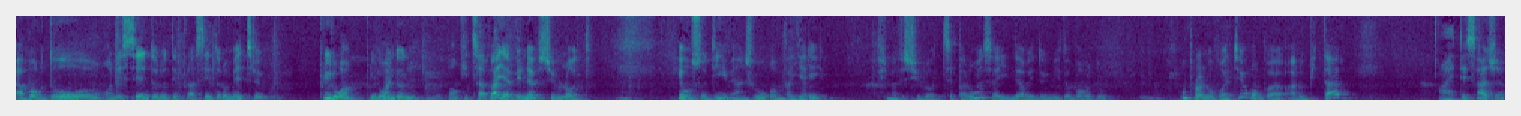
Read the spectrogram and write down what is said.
à Bordeaux, on essaie de le déplacer, de le mettre plus loin, plus loin de nous. Donc il travaille à Villeneuve-sur-Lot. Et on se dit, un jour, on va y aller. Villeneuve-sur-Lot, c'est pas loin, c'est à une heure et demie de Bordeaux. On prend nos voitures, on va à l'hôpital. On a été sage. Hein.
